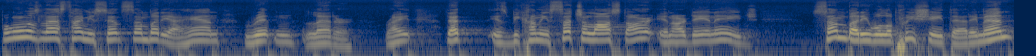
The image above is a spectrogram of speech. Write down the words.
But when was the last time you sent somebody a handwritten letter, right? That is becoming such a lost art in our day and age. Somebody will appreciate that. Amen?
